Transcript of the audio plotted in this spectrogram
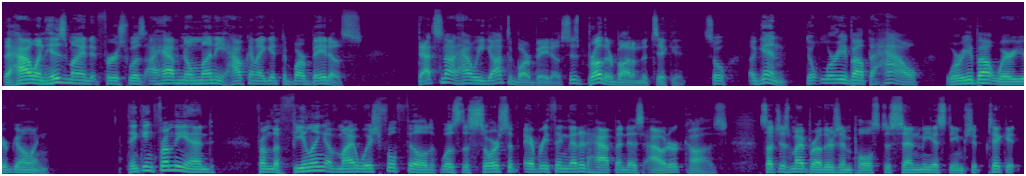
The how in his mind at first was, I have no money. How can I get to Barbados? That's not how he got to Barbados. His brother bought him the ticket. So, again, don't worry about the how, worry about where you're going. Thinking from the end, from the feeling of my wish fulfilled, was the source of everything that had happened as outer cause, such as my brother's impulse to send me a steamship ticket.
